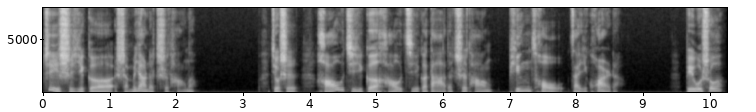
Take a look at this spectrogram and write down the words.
这是一个什么样的池塘呢？就是好几个、好几个大的池塘拼凑在一块儿的。比如说。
